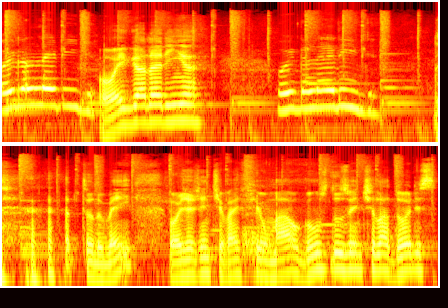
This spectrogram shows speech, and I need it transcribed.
Oi, galerinha. Oi, galerinha. Oi, galerinha. Tudo bem? Hoje a gente vai filmar alguns dos ventiladores,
